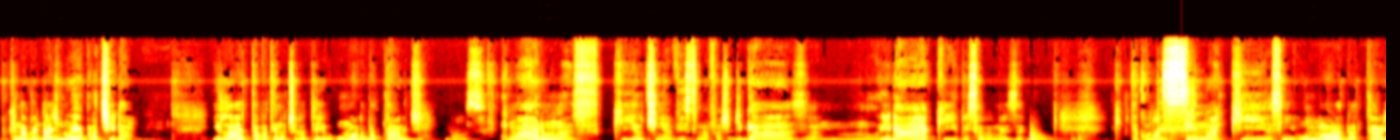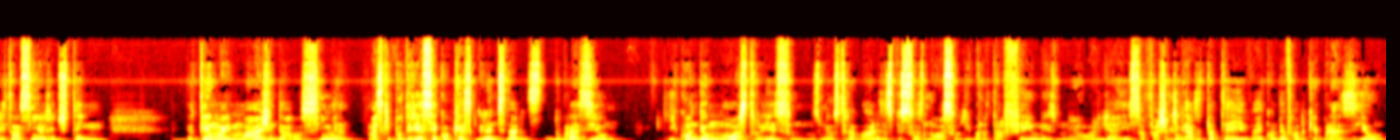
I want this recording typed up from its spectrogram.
Porque na verdade não é para tirar. E lá eu estava tendo tiroteio uma hora da tarde. Nossa. Com armas que eu tinha visto na faixa de Gaza, no Iraque. Eu pensava, mas o que está acontecendo assim? aqui? Assim, uma hora da tarde. Então, assim, a gente tem. Eu tenho uma imagem da Rocinha, mas que poderia ser qualquer grande cidade do Brasil. E quando eu mostro isso nos meus trabalhos, as pessoas, nossa, o Líbano tá feio mesmo, né? Olha isso, a faixa de Gaza tá terrível. Aí quando eu falo que é Brasil,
